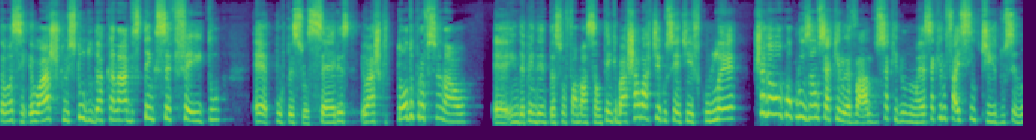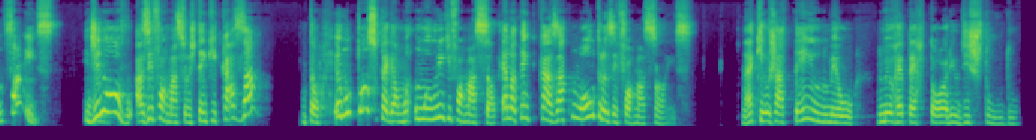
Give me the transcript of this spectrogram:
Então, assim, eu acho que o estudo da cannabis tem que ser feito é por pessoas sérias. Eu acho que todo profissional, é, independente da sua formação, tem que baixar o artigo científico, ler, chegar a uma conclusão se aquilo é válido, se aquilo não é, se aquilo faz sentido, se não faz. E, de novo, as informações têm que casar. Então, eu não posso pegar uma, uma única informação, ela tem que casar com outras informações, né, que eu já tenho no meu, no meu repertório de estudo.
